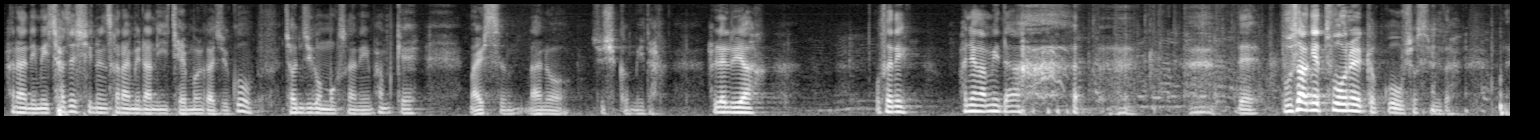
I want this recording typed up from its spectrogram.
하나님이 찾으시는 사람이라는 이 제목을 가지고 전지건 목사님 함께 말씀 나눠 주실 겁니다. 할렐루야. 목사님 환영합니다. 네, 부상의 투혼을 겪고 오셨습니다. 네.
